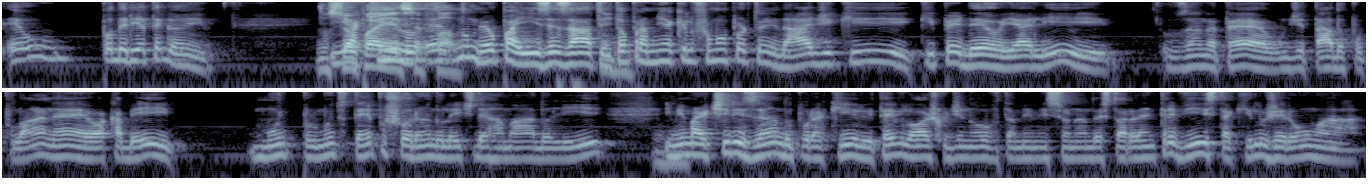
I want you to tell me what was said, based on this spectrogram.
eu poderia ter ganho. No e seu aquilo, país, você é, fala. No meu país, exato. Sim. Então, para mim, aquilo foi uma oportunidade que, que perdeu. E ali, usando até um ditado popular, né? Eu acabei muito, por muito tempo chorando leite derramado ali uhum. e me uhum. martirizando por aquilo. E teve, lógico, de novo também mencionando a história da entrevista. Aquilo gerou uma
